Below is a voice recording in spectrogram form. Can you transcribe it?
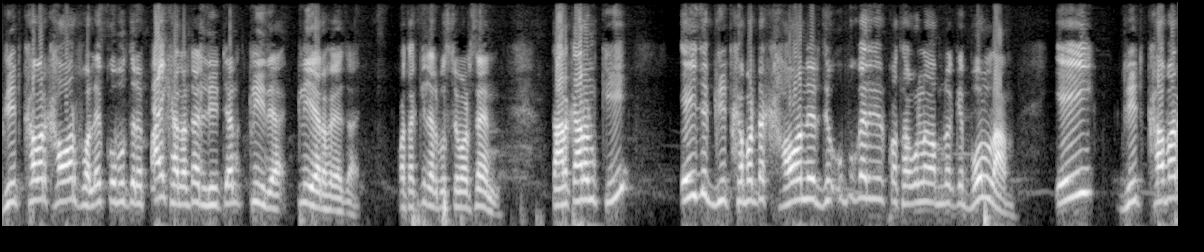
গ্রিড খাবার খাওয়ার ফলে কবুতরের পায়খানাটা লিট অ্যান্ড ক্লিয়ার ক্লিয়ার হয়ে যায়। কথা ক্লিয়ার বুঝতে পারছেন? তার কারণ কি? এই যে গ্রিড খাবারটা খাওয়ানোর যে উপকারীর কথাগুলো আপনাকে বললাম, এই গ্রিড খাবার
